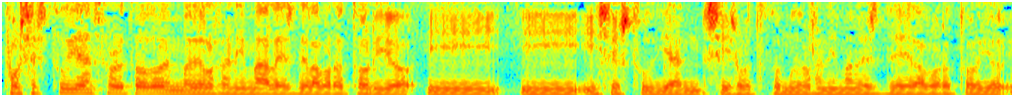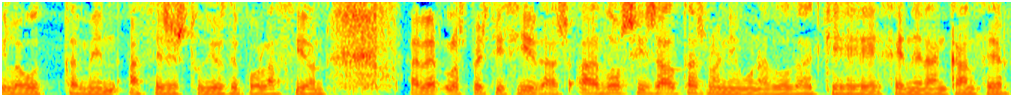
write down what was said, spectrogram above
Pues se estudian sobre todo en modelos animales de laboratorio y, y, se estudian, sí, sobre todo en modelos animales de laboratorio y luego también haces estudios de población. A ver, los pesticidas a dosis altas no hay ninguna duda que generan cáncer.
